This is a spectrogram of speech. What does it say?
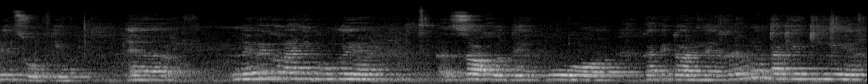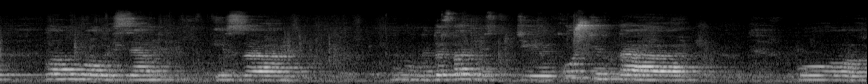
відсотків. Е, Невиконані були заходи по капітальних ремонтах, які планувалися із ну, недостатності коштів та по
